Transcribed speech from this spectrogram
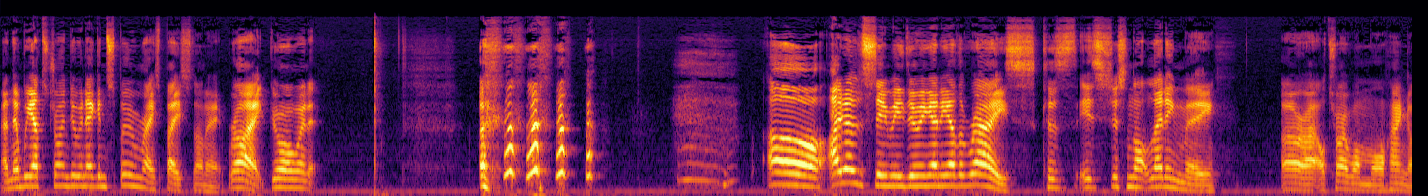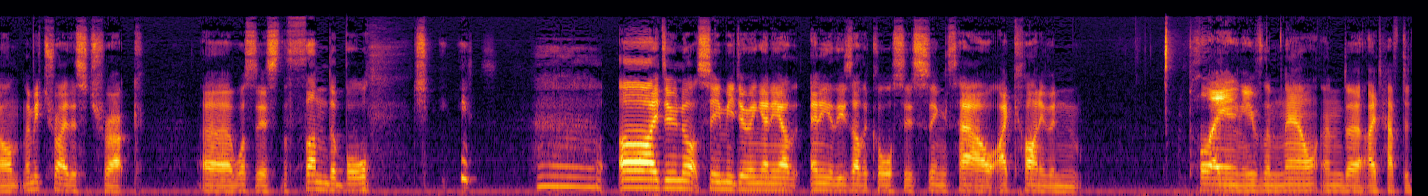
and then we had to try and do an egg and spoon race based on it. Right, go on it. Oh, I don't see me doing any other race, because it's just not letting me. Alright, I'll try one more. Hang on. Let me try this truck. Uh, what's this? The Thunderball. oh, I do not see me doing any other any of these other courses, seeing how I can't even play any of them now, and uh, I'd have to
